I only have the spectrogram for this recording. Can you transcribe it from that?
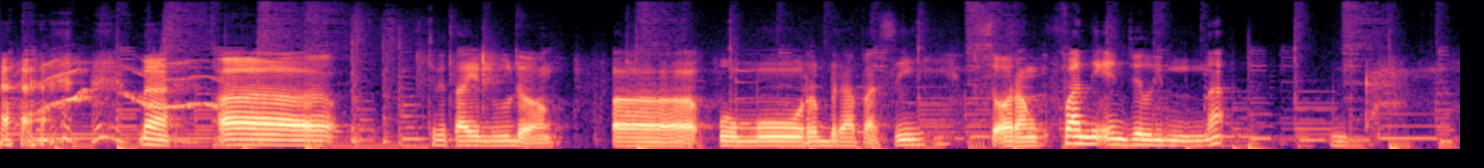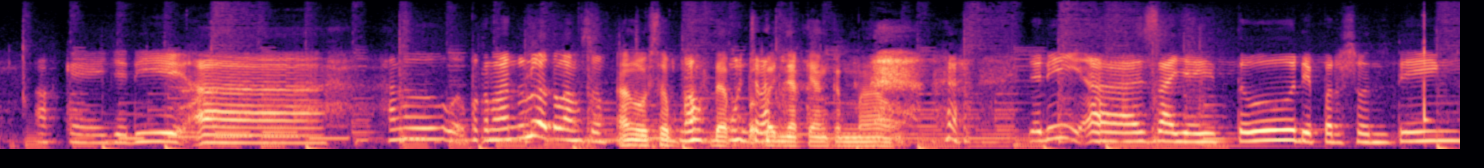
nah eh, ceritain dulu dong eh, umur berapa sih seorang Fanny Angelina nikah Oke, jadi eh, halo, perkenalan dulu atau langsung? ah nggak usah Maaf, dapat muncrat. banyak yang kenal Jadi eh, saya itu dipersunting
